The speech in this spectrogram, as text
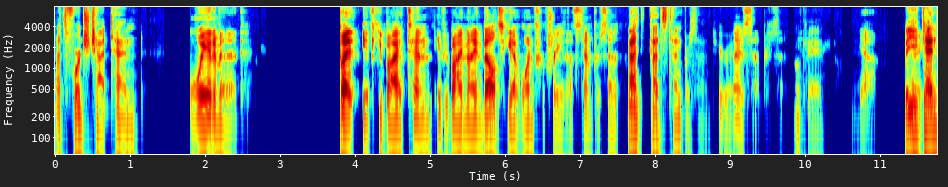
That's Forge Chat 10. wait a minute. But if you buy ten, if you buy nine belts, you get one for free. That's ten percent. That's that's 10%. You're right. There's ten percent. Okay. Yeah. But you can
